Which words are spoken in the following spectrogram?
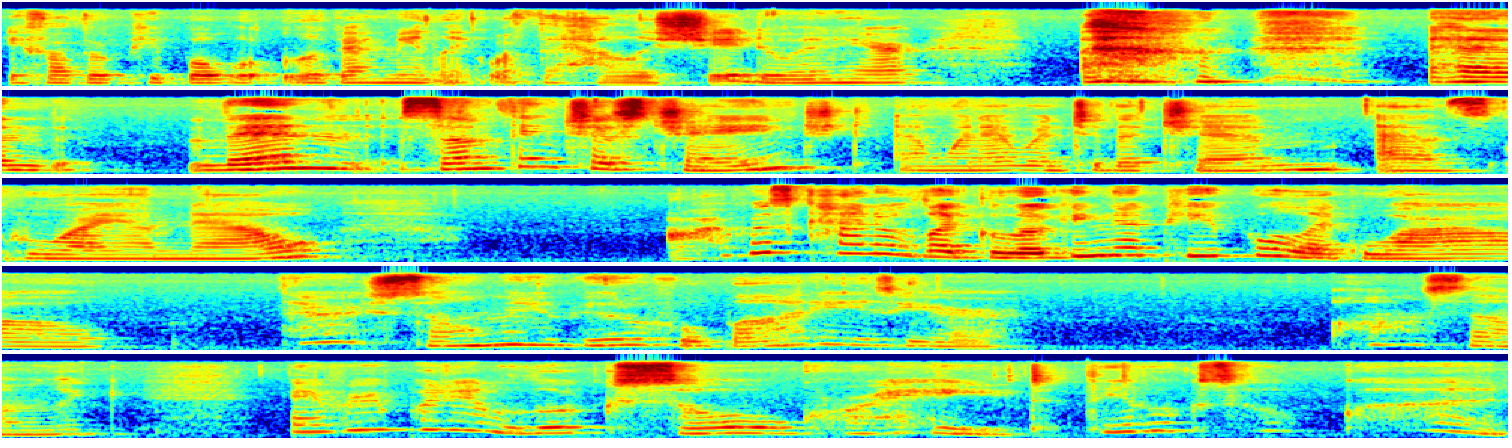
if other people would look at me like, what the hell is she doing here? and then something just changed, and when I went to the gym as who I am now, I was kind of like looking at people like, wow, there are so many beautiful bodies here. Awesome. Like, everybody looks so great. They look so good.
